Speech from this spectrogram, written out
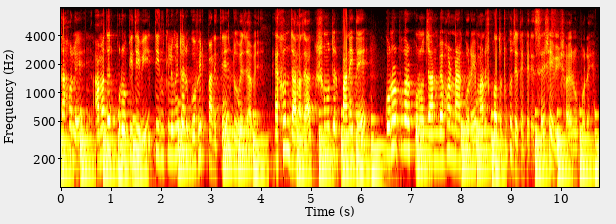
তাহলে আমাদের পুরো পৃথিবী তিন কিলোমিটার গভীর পানিতে ডুবে যাবে। এখন জানা যাক, সমুদ্রের পানিতে কোনো প্রকার কোনো যান ব্যবহার না করে মানুষ কতটুকু যেতে পেরেছে সেই বিষয়ের উপরে।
